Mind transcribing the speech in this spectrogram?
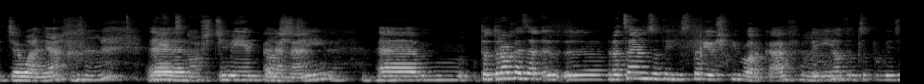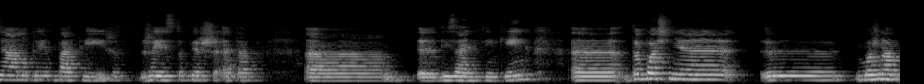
te działania, Mhm. e, Umiejętności, umiejętności. Mhm. To trochę za, y, y, wracając do tej historii o śpiworkach Mhm. i o tym, co powiedziałam o tej empatii, że, że jest to pierwszy etap design thinking, e, to właśnie y, można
